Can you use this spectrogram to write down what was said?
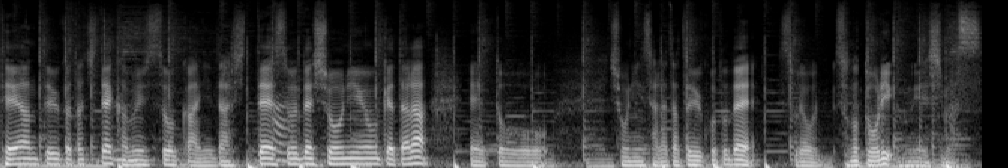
提案という形で株主総会に出して、はい。それで承認を受けたら、えー、と承認されたということでそれをその通り運営します。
